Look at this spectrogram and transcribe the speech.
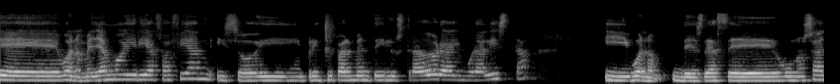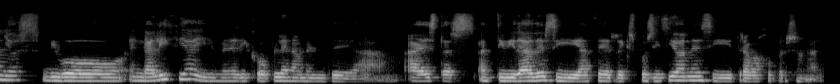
eh, bueno, me llamo Iria Fafián y soy principalmente ilustradora y muralista. Y bueno, desde hace unos años vivo en Galicia y me dedico plenamente a, estas actividades y a hacer exposiciones y trabajo personal.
